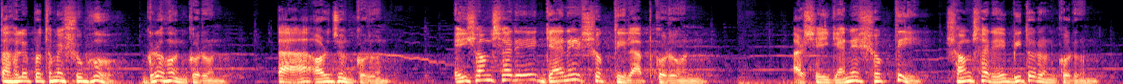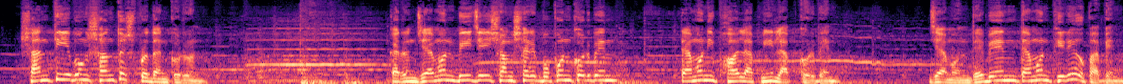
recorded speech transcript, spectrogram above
তাহলে প্রথমে শুভ গ্রহণ করুন, তা অর্জন করুন। এই সংসারে জ্ঞানের শক্তি লাভ করুন। আর সেই জ্ঞানের শক্তি সংসারে বিতরণ করুন। শান্তি এবং সন্তোষ প্রদান করুন। কারণ যেমন বীজ এই সংসারে বপন করবেন, তেমনই ফল আপনি লাভ করবেন। যেমন দেবেন, তেমন ফিরেও পাবেন।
